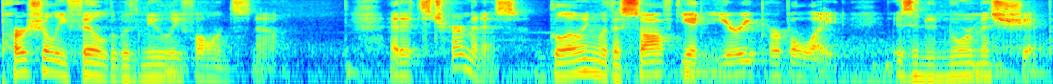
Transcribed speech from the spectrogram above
partially filled with newly fallen snow. At its terminus, glowing with a soft yet eerie purple light, is an enormous ship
